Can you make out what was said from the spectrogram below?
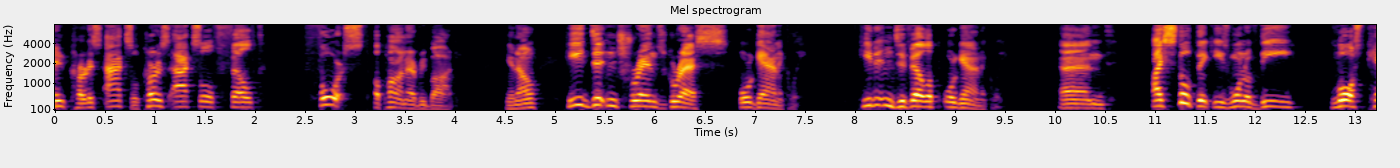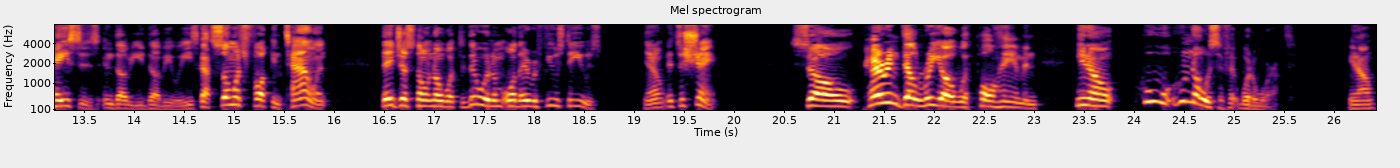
in Curtis Axel. Curtis Axel felt forced upon everybody. You know, he didn't transgress organically. He didn't develop organically. And I still think he's one of the lost cases in WWE. He's got so much fucking talent, they just don't know what to do with him or they refuse to use him. You know, it's a shame. So pairing Del Rio with Paul Heyman, you know, who who knows if it would have worked? You know,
